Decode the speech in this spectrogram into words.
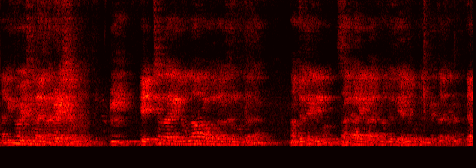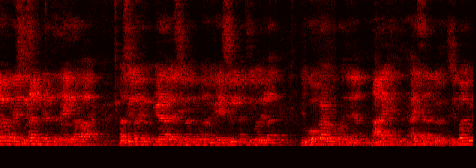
ನಾವು ಇನ್ನೂ ಹೆಚ್ಚಿನದಾಗಿ ಗಣೇಶ ಹೆಚ್ಚಿನದಾಗಿ ಎಲ್ಲ ನಾವು ಬಂದೋಬಸ್ತನ್ನು ನೋಡಿದಾಗ ನಮ್ಮ ಜೊತೆಗೆ ನೀವು ಸಹಕಾರಿಗಳಾಗಿ, ನಮ್ಮ ಜೊತೆ ಎಲ್ಲಿ ಕೊಟ್ಟು ಯಾವಾಗ ಎಸ್ ಪಿ ಸಾರ್ ಕೇಳ್ತಿದ್ರೆ ಇಲ್ಲಪ್ಪ ನಾವು ಸಿಬ್ಬಂದಿ ಕೇಳಿದಾಗ ಸಿಬ್ಬಂದಿ ನಮಗೆ ಸಿವಿಲ್ ನಮ್ಗೆ ಸಿಗೋದಿಲ್ಲ, ನಿಮ್ಗೆ ಹೋಮ್ ಕೊಡ್ತೀನಿ ಅಂತ ನಾನೇ ಕೇಳ್ತಿದ್ದೆ. ಆಯ್ತು ಸರ್ ನನಗೆ ಸಿಬ್ಬಂದಿ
